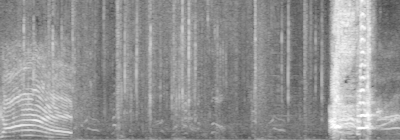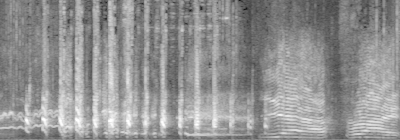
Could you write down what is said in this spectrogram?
God! yeah, right.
